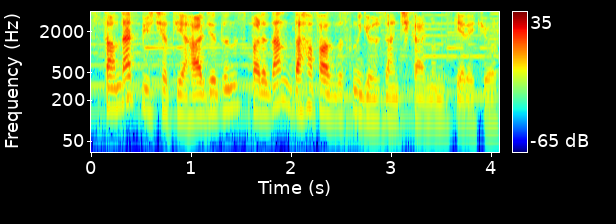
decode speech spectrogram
standart bir çatıya harcadığınız paradan daha fazlasını gözden çıkarmanız gerekiyor.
